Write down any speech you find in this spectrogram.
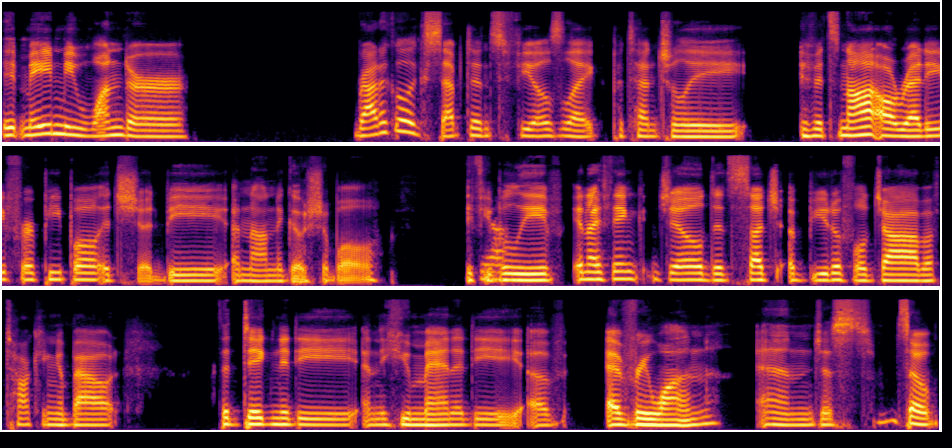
it made me wonder radical acceptance feels like potentially, if it's not already for people, it should be a non negotiable if you yeah. believe. And I think Jill did such a beautiful job of talking about the dignity and the humanity of everyone. And just so,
